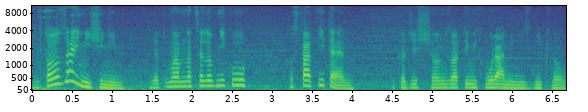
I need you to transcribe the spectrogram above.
No to zajmij się nim. Ja tu mam na celowniku ostatni ten. Tylko gdzieś on za tymi chmurami mi zniknął.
